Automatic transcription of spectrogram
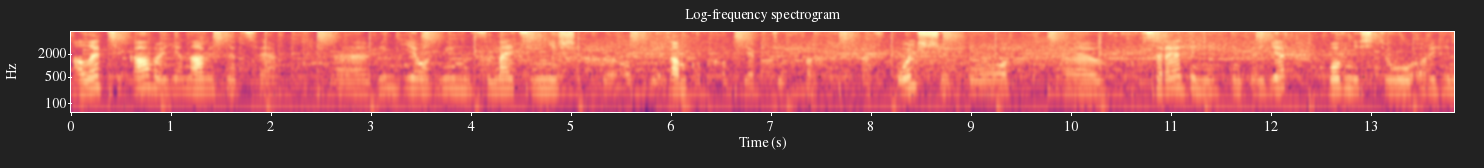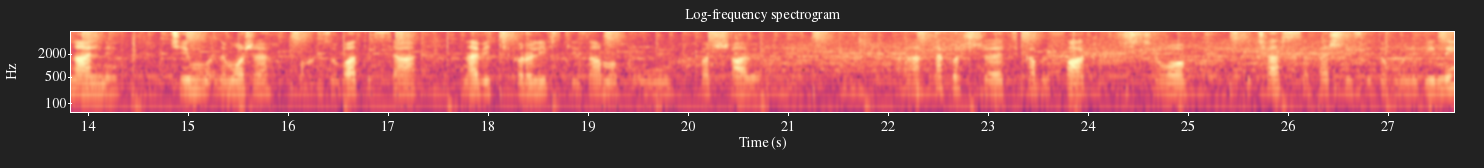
Але цікаве є навіть не це. Е, Він є одним з найцінніших замкових об'єктів е, в Польщі, бо всередині інтер'єр повністю оригінальний, чим не може похизуватися навіть королівський замок у Варшаві. Е, Також е, цікавий факт, що під час Першої світової війни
